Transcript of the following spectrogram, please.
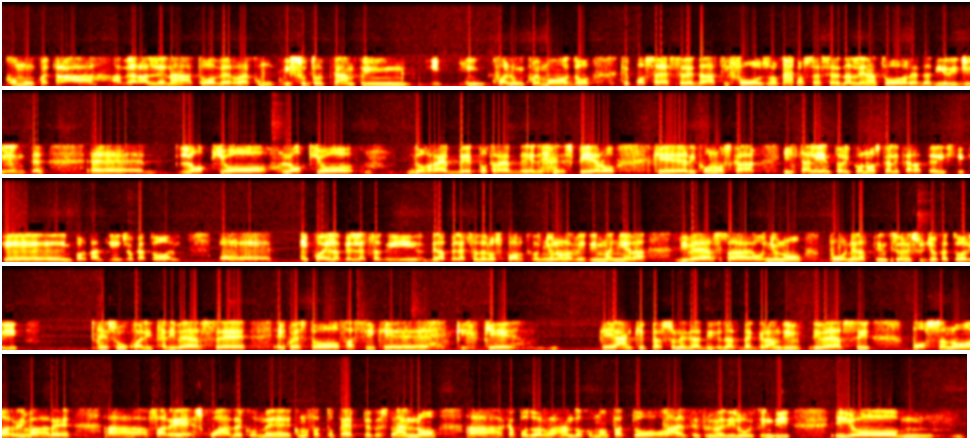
comunque tra aver allenato, aver vissuto il campo in, in, in, qualunque modo che possa essere da tifoso, che possa essere da allenatore, da dirigente, eh, l'occhio, l'occhio dovrebbe, potrebbe, spero che riconosca il talento, riconosca le caratteristiche importanti dei giocatori. Eh, e poi la bellezza, di, la bellezza, dello sport, ognuno la vede in maniera diversa, ognuno pone l'attenzione sui giocatori e su qualità diverse e questo fa sì che, che, che che anche persone da, da background diversi possano arrivare a fare squadre come, come, ha fatto Peppe quest'anno a Capodorlando, come hanno fatto altri prima di lui. Quindi io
